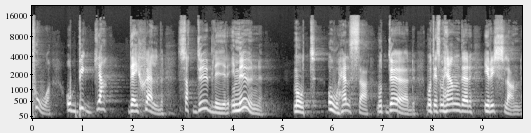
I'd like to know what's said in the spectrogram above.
på och bygga dig själv så att du blir immun mot ohälsa, mot död, mot det som händer i Ryssland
